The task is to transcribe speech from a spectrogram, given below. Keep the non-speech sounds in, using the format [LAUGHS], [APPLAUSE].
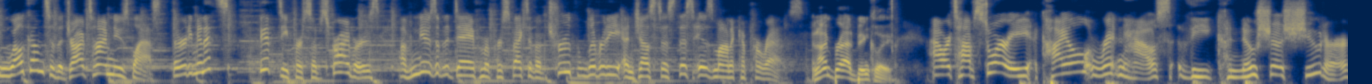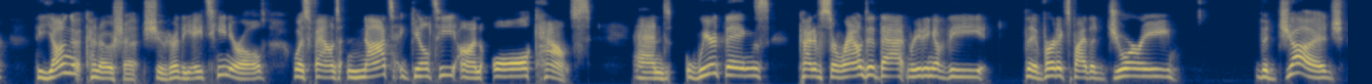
Welcome to the Drive Time News Blast. 30 minutes, 50 for subscribers of news of the day from a perspective of truth, liberty, and justice. This is Monica Perez. And I'm Brad Binkley. Our top story Kyle Rittenhouse, the Kenosha shooter, the young Kenosha shooter, the 18 year old, was found not guilty on all counts. And weird things kind of surrounded that reading of the the verdicts by the jury, the judge,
